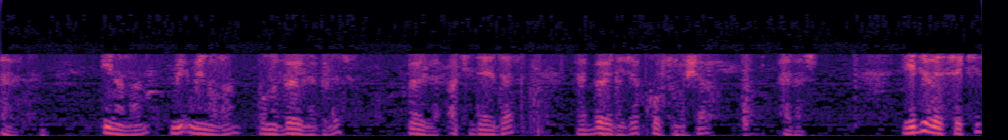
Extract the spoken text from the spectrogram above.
Evet. İnanan, mümin olan bunu böyle bilir, böyle akide eder ve böylece kurtuluşa erer. 7 ve 8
